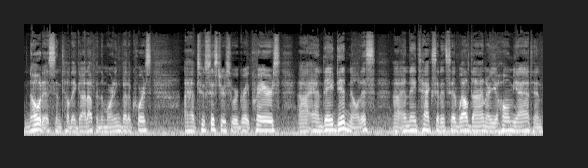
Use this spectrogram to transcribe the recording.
notice until they got up in the morning. But of course, I have two sisters who are great prayers, uh, and they did notice, uh, and they texted and said, "Well done. Are you home yet?" And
